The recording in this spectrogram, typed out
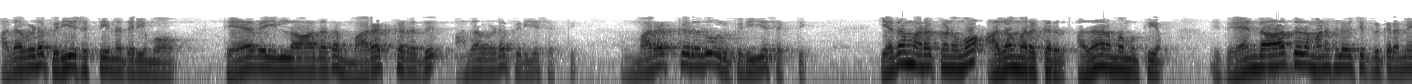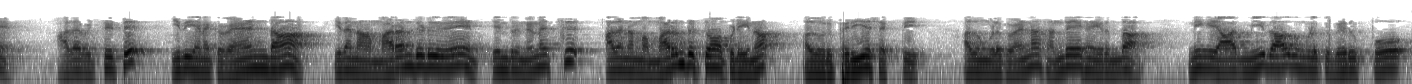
அதை விட பெரிய சக்தி என்ன தெரியுமோ? தேவையில்லாததை மறக்கிறது அதை விட பெரிய சக்தி. மறக்கிறது ஒரு பெரிய சக்தி. எதை மறக்கணுமோ அதை மறக்கிறது. அதுதான் ரொம்ப முக்கியம். இது மனசுல வச்சுட்டு இருக்கிறமே அதை விட்டுட்டு இது எனக்கு வேண்டாம். இதை நான் மறந்துடுவேன் என்று நினைச்சு அதை நம்ம மறந்துட்டோம் அப்படின்னா அது ஒரு பெரிய சக்தி. அது உங்களுக்கு வேணா சந்தேகம் இருந்தா நீங்க யார் மீதாவது உங்களுக்கு வெறுப்போ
